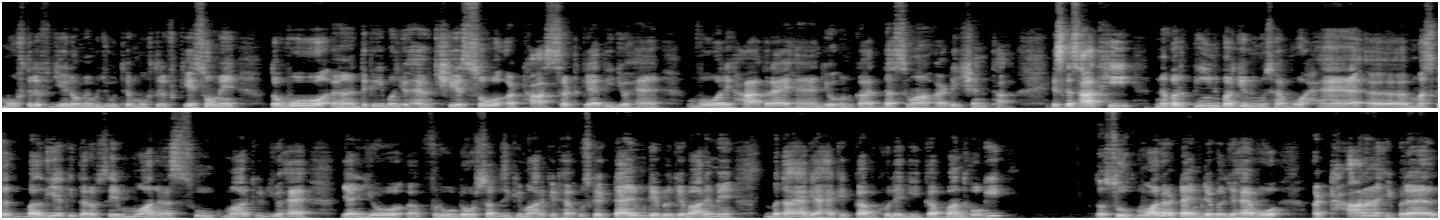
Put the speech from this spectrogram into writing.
मुख्तलिफ़ जेलों में मौजूद थे, मुख्तलिफ़ केसों में तो वो तकरीबन जो है छः सौ अठासठ कैदी जो हैं, वो रिहा कराए हैं, जो उनका दसवां एडिशन था। इसके साथ ही नंबर तीन पर जो न्यूज़ है, वो है मस्कत बल्दिया की तरफ़ से मौला सूक मार्केट जो है, यानी जो फ्रूट और सब्ज़ी की मार्केट है, उसके टाइम टेबल के बारे में बताया गया है कि कब खुलेगी, कब बंद होगी। तो सूक मवाला टाइम टेबल जो है, वो 18 अप्रैल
